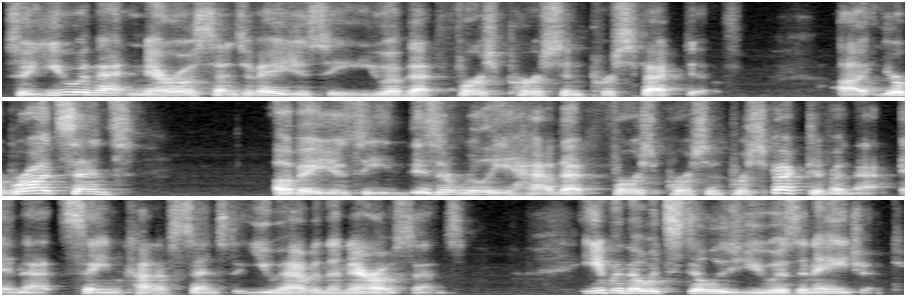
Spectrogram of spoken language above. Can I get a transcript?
So you, in that narrow sense of agency, you have that first person perspective. Uh, your broad sense of agency doesn't really have that first person perspective in that in that same kind of sense that you have in the narrow sense even though it still is you as an agent.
